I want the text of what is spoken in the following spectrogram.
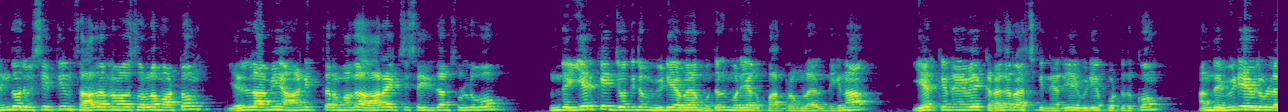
எந்த ஒரு விஷயத்தையும் சாதாரணமாக சொல்ல மாட்டோம். எல்லாமே ஆணித்தரமாக ஆராய்ச்சி செய்து தான் சொல்லுவோம். இந்த இயற்கை ஜோதிடம் வீடியோவை முதல் முறையாக பார்க்குறவங்களா இருந்தீங்கன்னா ஏற்கனவே கடகராசிக்கு நிறைய வீடியோ போட்டிருக்கோம். அந்த வீடியோவில் உள்ள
